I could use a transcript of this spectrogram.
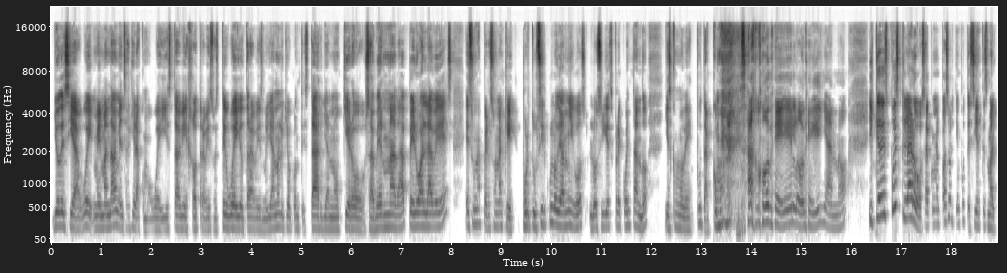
yo decía, güey, me mandaba mensaje, era como, güey, esta vieja otra vez, o este güey otra vez, ¿no? Ya no le quiero contestar, ya no quiero saber nada, pero a la vez es una persona que por tu círculo de amigos lo sigues frecuentando y es como de, puta, ¿cómo me deshago de él o de ella, no? Y que después, claro, o sea, con el paso del tiempo te sientes mal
